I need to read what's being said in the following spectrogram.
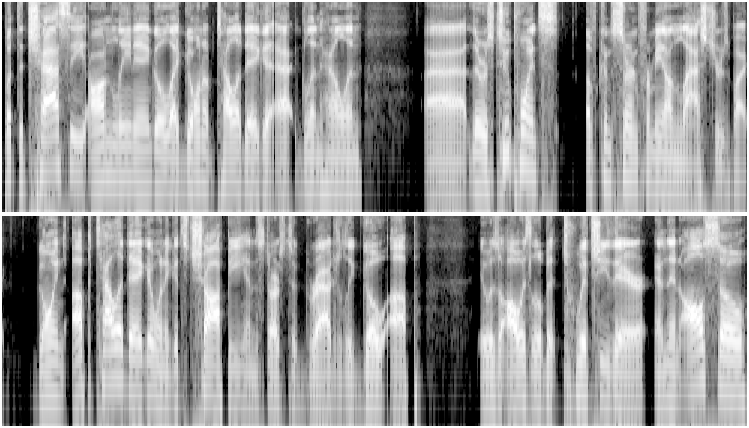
But the chassis on lean angle, like going up Talladega at Glen Helen, uh, there was two points of concern for me on last year's bike. Going up Talladega when it gets choppy and it starts to gradually go up, it was always a little bit twitchy there. And then also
